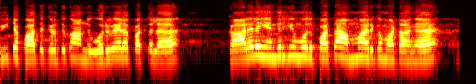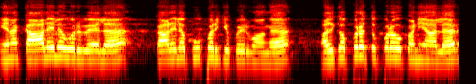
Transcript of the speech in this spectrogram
வீட்டை பாத்துக்கிறதுக்கும் அந்த ஒரு வேலை பத்தல. காலையில எந்திரிக்கும் போது பார்த்தா அம்மா இருக்க மாட்டாங்க. ஏன்னா காலையில ஒரு வேலை காலையில பூ பறிக்க போயிருவாங்க. அதுக்கப்புறம் துப்புரவு பணியாளர்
